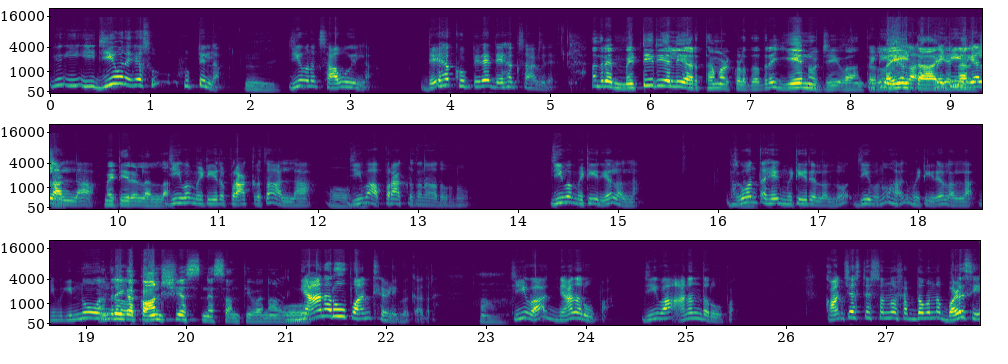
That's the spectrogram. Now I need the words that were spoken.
ಈ- ಜೀವನಿಗೆ ಸು ಹುಟ್ಟಿಲ್ಲ. ಜೀವನಕ್ಕೆ ಸಾವು ಇಲ್ಲ. ದೇಹಕ್ಕೆ ಹುಟ್ಟಿದೆ ದೇಹಕ್ಕೆ ಸಾವಿದೆ. ಅಂದ್ರೆ ಮೆಟೀರಿಯಲಿ ಅರ್ಥ ಮಾಡ್ಕೊಳ್ಳೋದಾದ್ರೆ ಏನು ಜೀವ ಅಂತ? ಮೆಟೀರಿಯಲ್ ಅಲ್ಲ. ಮೆಟೀರಿಯಲ್ ಅಲ್ಲ. ಜೀವ ಮೆಟೀರಿಯಲ್ ಪ್ರಾಕೃತ ಅಲ್ಲ. ಜೀವ ಅಪ್ರಾಕೃತನಾದವನು. ಜೀವ ಮೆಟೀರಿಯಲ್ ಅಲ್ಲ. ಭಗವಂತ ಹೇಗೆ ಮೆಟೀರಿಯಲ್ ಅಲ್ಲೋ ಜೀವನು ಹಾಗೆ ಮೆಟೀರಿಯಲ್ ಅಲ್ಲ. ನಿಮಗೆ ಇನ್ನೂ ಅಂದ್ರೆ ಈಗ ಕಾನ್ಶಿಯಸ್ನೆಸ್ ಅಂತೀವ ನಾವು? ಜ್ಞಾನರೂಪ ಅಂತ ಹೇಳಿಬೇಕಾದ್ರೆ. ಜೀವ ಜ್ಞಾನರೂಪ ಜೀವ ಆನಂದ ರೂಪ ಕಾನ್ಶಿಯಸ್ನೆಸ್ ಅನ್ನೋ ಶಬ್ದವನ್ನು ಬಳಸಿ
